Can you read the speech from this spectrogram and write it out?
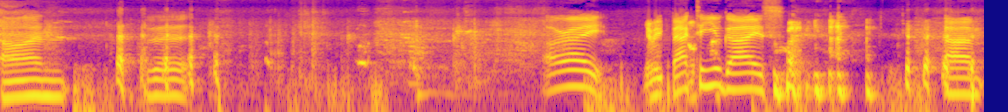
on the. All right, back to you guys. Um,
